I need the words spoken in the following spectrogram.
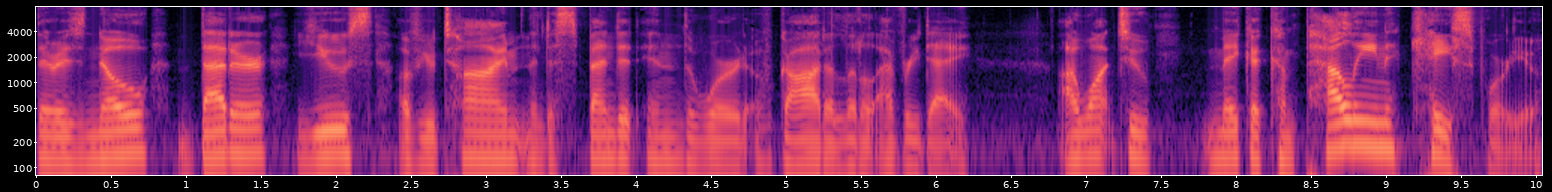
there is no better use of your time than to spend it in the Word of God a little every day. I want to make a compelling case for you.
